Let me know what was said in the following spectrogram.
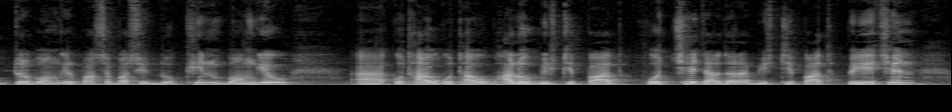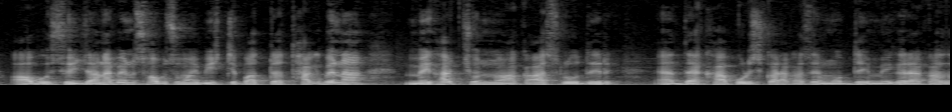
উত্তরবঙ্গের পাশাপাশি দক্ষিণবঙ্গেও কোথাও কোথাও ভালো বৃষ্টিপাত হচ্ছে। যারা যারা বৃষ্টিপাত পেয়েছেন, অবশ্যই জানাবেন। সবসময় বৃষ্টিপাতটা থাকবে না। মেঘাচ্ছন্ন আকাশ, রোদের দেখা পরিষ্কার আকাশের মধ্যে মেঘের আকাশ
